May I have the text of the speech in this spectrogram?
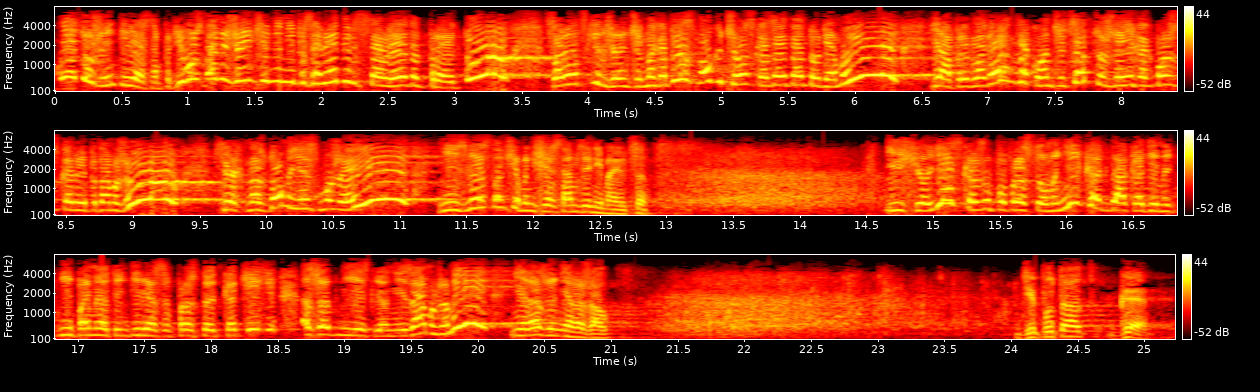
Мне тоже интересно, почему с нами женщины не посоветовали составлять этот проект? У, советских женщин накопилось много чего сказать на эту тему. И, я предлагаю закончить обсуждение как можно скорее, потому что у, всех нас дома есть мужа. И, неизвестно, чем они сейчас там занимаются. Еще я скажу по-простому, никогда академик не поймет интересов простой ткачихи, особенно если он не замужем и ни разу не рожал. Депутат Г.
